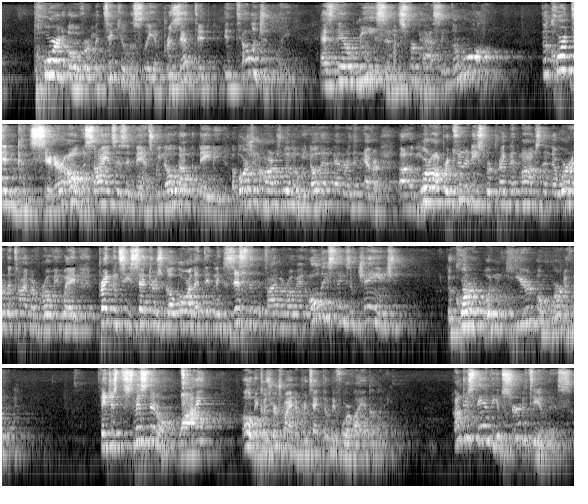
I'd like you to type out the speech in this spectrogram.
pored over meticulously and presented intelligently as their reasons for passing the law. The court didn't consider, oh, the science is advanced. We know about the baby. Abortion harms women. We know that better than ever. Uh, more opportunities for pregnant moms than there were at the time of Roe v. Wade. Pregnancy centers galore that didn't exist at the time of Roe v. Wade. All these things have changed. The court wouldn't hear a word of it. They just dismissed it all. Why? Oh, because you're trying to protect them before viability. Understand the absurdity of this.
